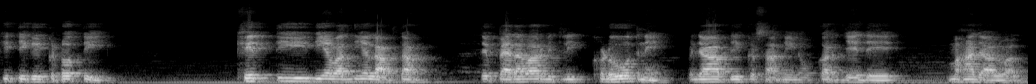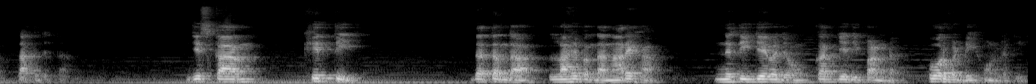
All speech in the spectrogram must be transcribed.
ਕੀਤੀ ਗਈ ਕਟੌਤੀ, ਖੇਤੀ ਦੀਆਂ ਵਾਧੀਆਂ ਲਾਗਤਾਂ ਤੇ ਪੈਦਾਵਾਰ ਵਿਚਲੀ ਖੜੋਤ ਨੇ ਪੰਜਾਬ ਦੀ ਕਿਸਾਨੀ ਨੂੰ ਕਰਜ਼ੇ ਦੇ ਮਹਾਜਾਲ ਵੱਲ ਤੱਕ ਦਿੱਤਾ। ਜਿਸ ਕਾਰਨ ਖੇਤੀ ਦਾ ਧੰਦਾ ਲਾਹੇਵੰਦਾ ਨਾ ਰਿਹਾ, ਨਤੀਜੇ ਵਜੋਂ ਕਰਜ਼ੇ ਦੀ ਪੰਡ ਹੋਰ ਵੱਡੀ ਹੋਣ ਲੱਗੀ।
